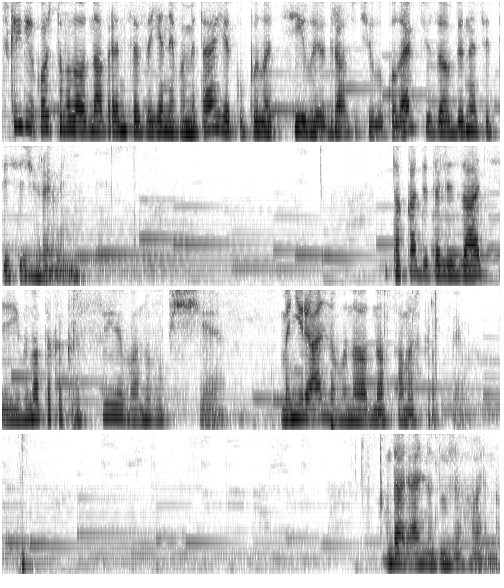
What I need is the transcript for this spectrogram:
Скільки коштувала одна принцеса, я не пам'ятаю, я купила цілий одразу цілу колекцію за 11 тисяч гривень. Така деталізація, і вона така красива, ну взагалі. Мені реально вона одна з самих красивих. Да, реально дуже гарно.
